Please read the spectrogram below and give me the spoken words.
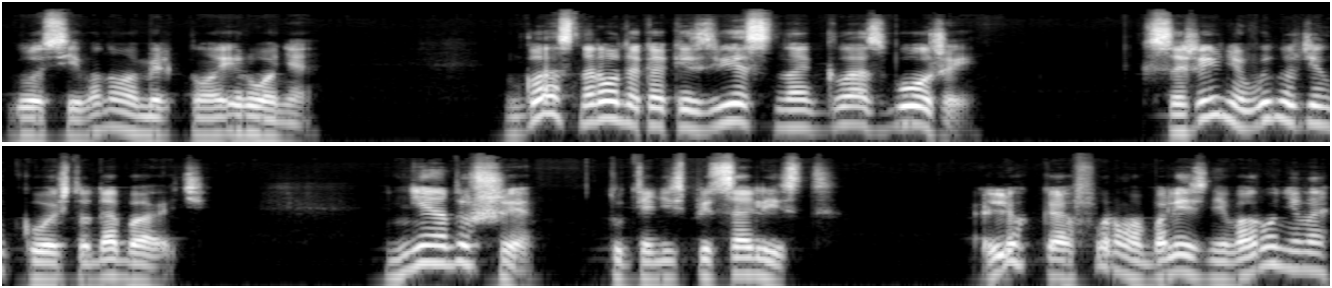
В голосе Иванова мелькнула ирония. Глаз народа, как известно, глаз Божий. К сожалению, вынужден кое-что добавить. Не о душе, тут я не специалист. Легкая форма болезни Воронина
